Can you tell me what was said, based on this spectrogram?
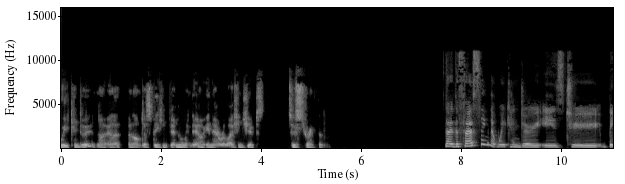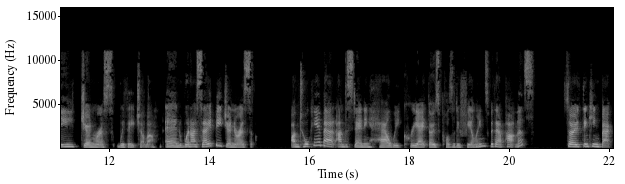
we can do, and I'm just speaking generally now in our relationships, to strengthen them? So, the first thing that we can do is to be generous with each other. And when I say be generous, I'm talking about understanding how we create those positive feelings with our partners. So, thinking back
